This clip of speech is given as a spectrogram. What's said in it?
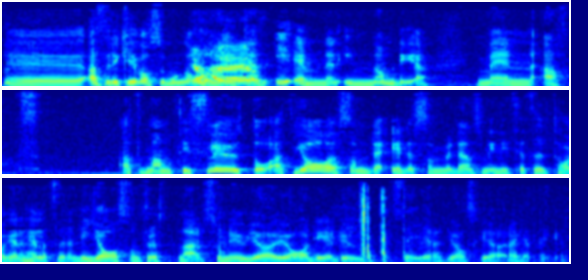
Eh, alltså det kan ju vara så många Ja, olika ja. ämnen inom det. Men att, att man till slut då, att jag som är det som är den som är initiativtagaren hela tiden. Det är jag som tröttnar så nu gör jag det du säger att jag ska göra helt enkelt.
